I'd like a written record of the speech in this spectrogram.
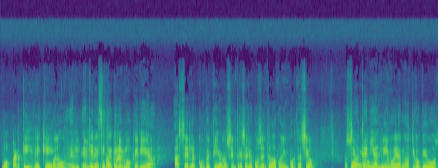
vos partís de que bueno, el, el macrismo quería hacerles competir a los empresarios concentrados con importación. O sea, tenía el mismo diagnóstico que vos,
